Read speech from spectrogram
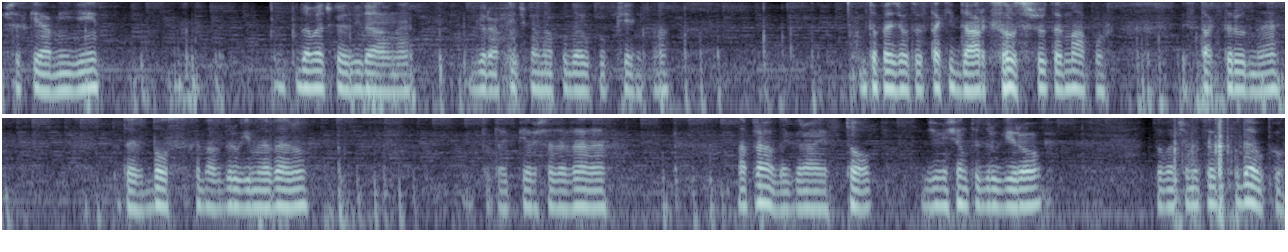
Wszystkie Amigi. Pudełeczko jest idealne. Graficzka na pudełku piękna. To powiedział, to jest taki Dark Souls shoot'em upu. Jest tak trudne. To jest boss chyba w drugim levelu. Tutaj pierwsze levele. Naprawdę gra jest top. 92 rok. Zobaczymy co jest w pudełku.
